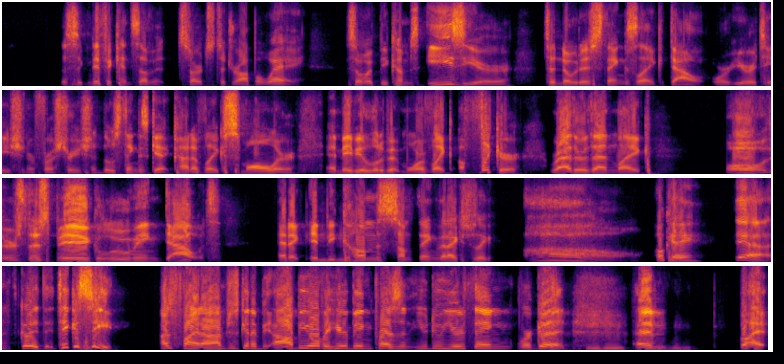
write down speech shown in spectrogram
The significance of it starts to drop away. So it becomes easier to notice things like doubt or irritation or frustration. Those things get kind of like smaller and maybe a little bit more of like a flicker rather than like, oh, there's this big looming doubt. And it, it mm-hmm. becomes something that I can just like, oh, okay, yeah, good. Take a seat. That's fine. I'm just gonna be. I'll be over here being present. You do your thing. We're good. Mm-hmm. And mm-hmm. but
